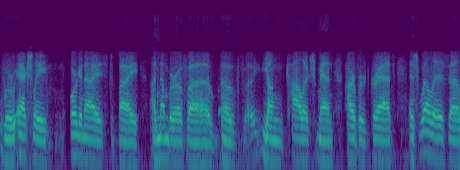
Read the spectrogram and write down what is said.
were actually organized by a number of uh, of young college men, Harvard grads, as well as uh,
